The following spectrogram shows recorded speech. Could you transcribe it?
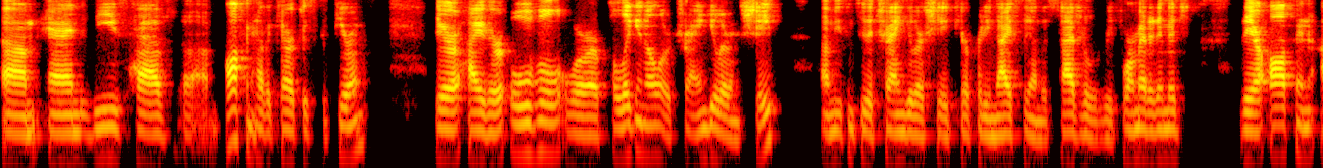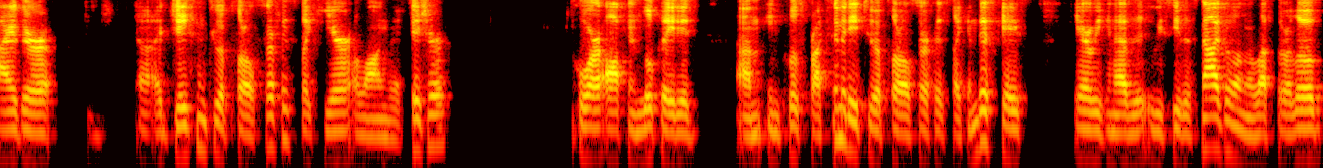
Um, and these have um, often have a characteristic appearance. They're either oval or polygonal or triangular in shape. Um, you can see the triangular shape here pretty nicely on the sagittal reformatted image. They are often either uh, adjacent to a pleural surface, like here along the fissure, or often located um, in close proximity to a pleural surface, like in this case, here we can have, we see this nodule in the left lower lobe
